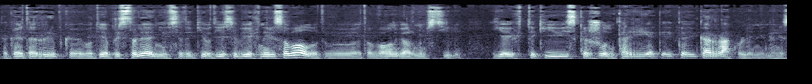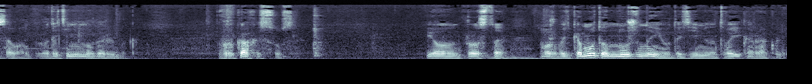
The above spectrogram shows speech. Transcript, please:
какая-то рыбка. Вот я представляю, они все такие, вот если бы я их нарисовал вот в, этом, в авангардном стиле, я их такие искажен, каракулями нарисовал. Вот эти немного рыбок в руках Иисуса. И он просто, может быть, кому-то нужны вот эти именно твои каракули.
